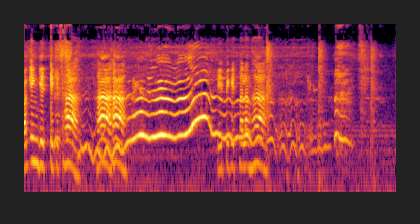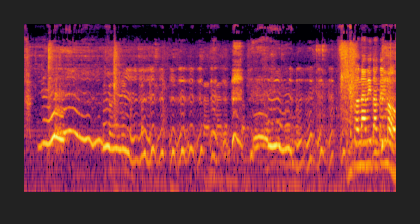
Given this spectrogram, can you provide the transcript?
Pag inggit, pikit ha. Ha, ha. Pipikit na lang ha. Kumusta nanay tatay mo?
